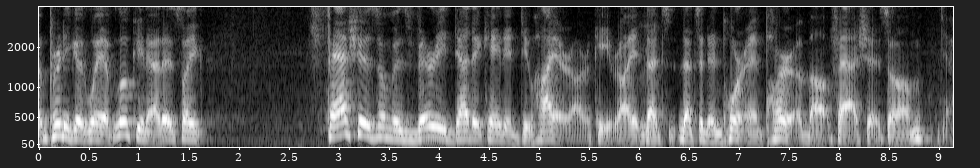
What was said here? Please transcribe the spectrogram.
a pretty good way of looking at it. It's like fascism is very dedicated to hierarchy, right? Mm-hmm. That's that's an important part about fascism. Yeah.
